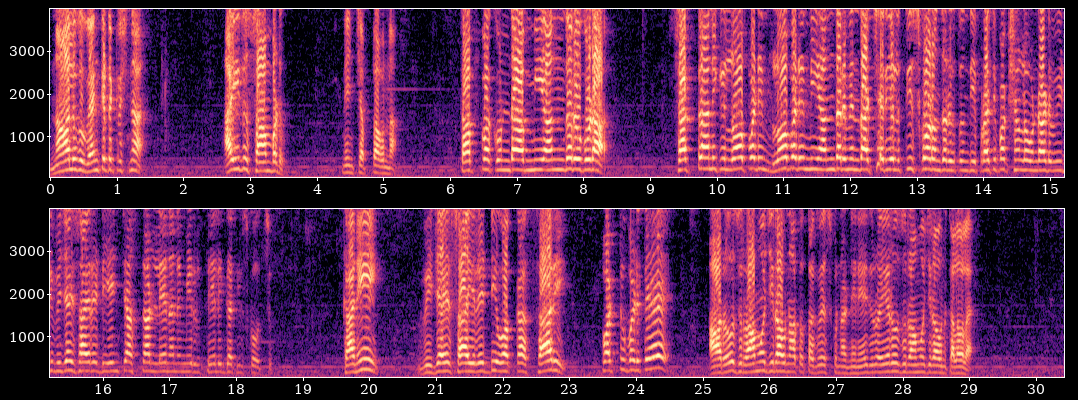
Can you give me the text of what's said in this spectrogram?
నాలుగు వెంకటకృష్ణ ఐదు సాంబడు. నేను చెప్తా ఉన్నా. తప్పకుండా మీ అందరూ కూడా చట్టానికి లోపడి లోబడి మీ అందరి మీద చర్యలు తీసుకోవడం జరుగుతుంది. ప్రతిపక్షంలో ఉన్నాడు వీడి విజయసాయిరెడ్డి. ఏం చేస్తాడు లేనని మీరు తేలిగ్గా తీసుకోవచ్చు. కానీ విజయసాయిరెడ్డి ఒక్కసారి పట్టుబడితే ఆ రోజు రామోజీరావు నాతో తగువేసుకున్నాడు. నేను ఏ ఏ రోజు రామోజీరావుని కలవలే.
